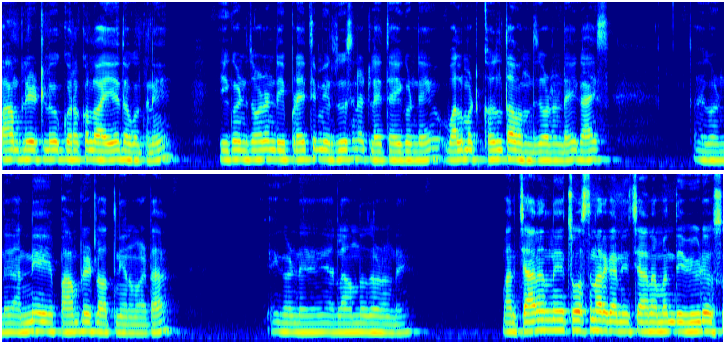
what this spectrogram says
పాంప్లెట్లు గురకలు అయ్యే తగులుతున్నాయి. ఇగోండి చూడండి ఇప్పుడైతే మీరు చూసినట్లయితే ఇగోండి వాళ్ళ మట్టు కదులుతూ ఉంది చూడండి గాయస్ ఇగోండి అన్నీ పాంప్లెట్లు వస్తున్నాయి అనమాట ఇగోండి ఎలా ఉందో చూడండి. మన ఛానల్ని చూస్తున్నారు కానీ చాలా మంది వీడియోస్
